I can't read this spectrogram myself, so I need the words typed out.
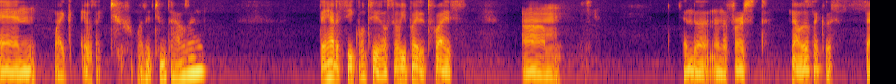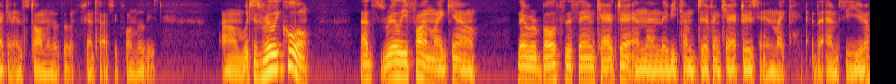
and like it was like two, was it 2000? They had a sequel too, so he played it twice. Um, in the in the first, no, it was like the second installment of the Fantastic Four movies, um, which is really cool. That's really fun. Like you know, they were both the same character, and then they become different characters in like the MCU,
